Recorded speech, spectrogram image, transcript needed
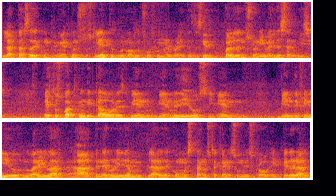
la tasa de cumplimiento de nuestros clientes, o el order fulfillment rate, es decir, cuál es nuestro nivel de servicio. Estos cuatro indicadores bien, bien medidos y bien, bien definidos nos van a ayudar a tener una idea muy clara de cómo está nuestra cadena de suministro en general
